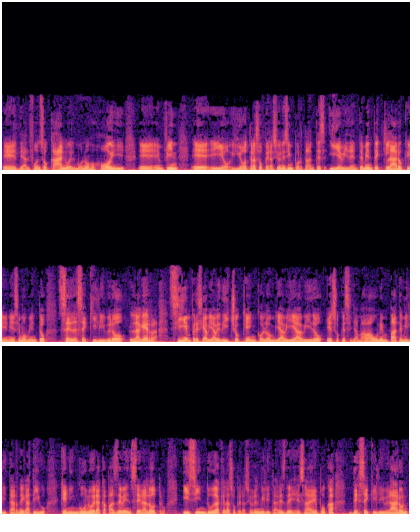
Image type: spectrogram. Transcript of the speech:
eh, de Alfonso Cano, el mono Jojoy, eh, en fin, eh, y otras operaciones importantes. Y evidentemente, claro que en ese momento se desequilibró la guerra. Siempre se había dicho que en Colombia había habido eso que se llamaba un empate militar negativo, que ninguno era capaz de vencer al otro. Y sin duda que las operaciones militares de esa época desequilibraron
